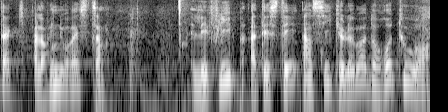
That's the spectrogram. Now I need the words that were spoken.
Tac, alors il nous reste les flips à tester ainsi que le mode retour.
